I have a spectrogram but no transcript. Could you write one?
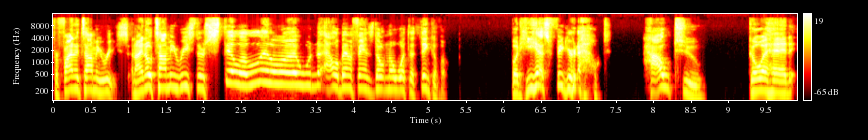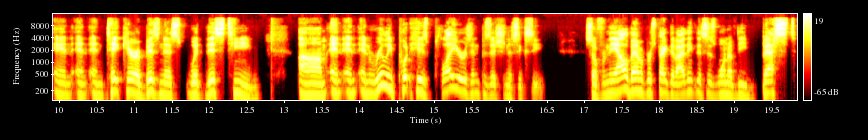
for finding Tommy Rees. And I know Tommy Rees, there's still a little Alabama fans don't know what to think of him, but he has figured out how to go ahead and and and take care of business with this team, um, and and and really put his players in position to succeed. So from the Alabama perspective, I think this is one of the best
